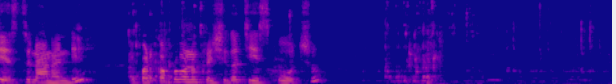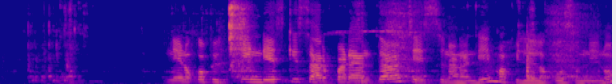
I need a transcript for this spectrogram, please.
చేస్తున్నానండి. ఎప్పటికప్పుడు మనం ఫ్రెష్గా చేసుకోవచ్చు. నేను ఒక ఫిఫ్టీన్ డేస్కి సరిపడేంత చేస్తున్నానండి మా పిల్లల కోసం నేను.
